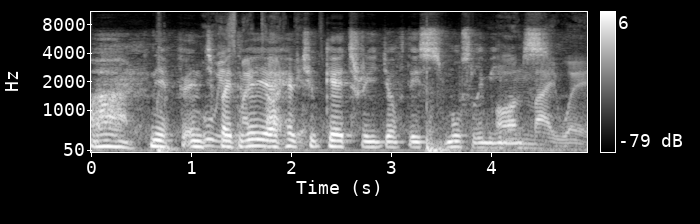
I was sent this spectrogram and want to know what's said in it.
Ah, yep, and Who by the way, I have to get rid of these Muslim On my way.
